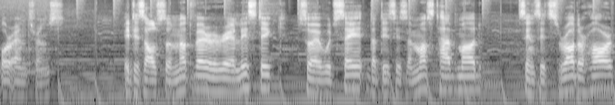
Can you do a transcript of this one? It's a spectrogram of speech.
or entrance. It is also not very realistic, so I would say that this is a must-have mod, since it's rather hard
